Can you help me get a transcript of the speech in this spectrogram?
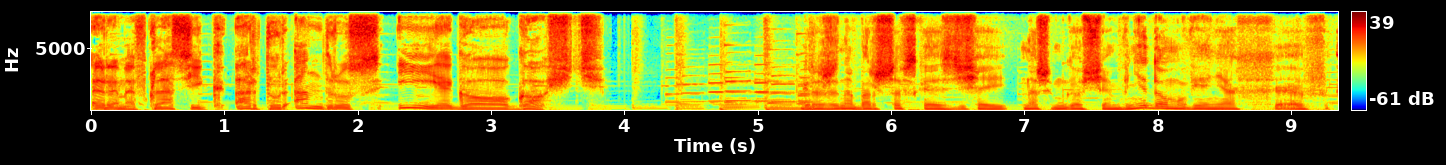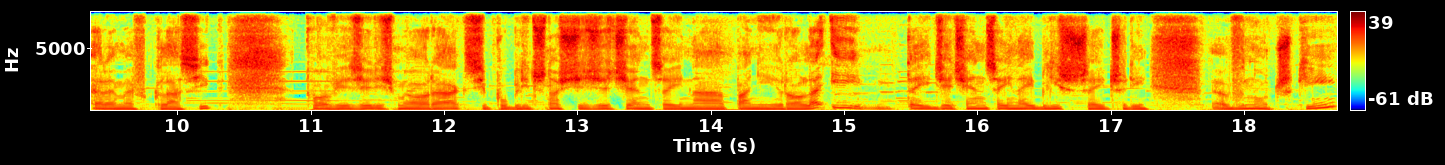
RMF Classic Artur Andrus i jego gość. Grażyna Barszewska jest dzisiaj naszym gościem w Niedomówieniach w RMF Classic powiedzieliśmy o reakcji publiczności dziecięcej na pani rolę i tej dziecięcej najbliższej, czyli wnuczki.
